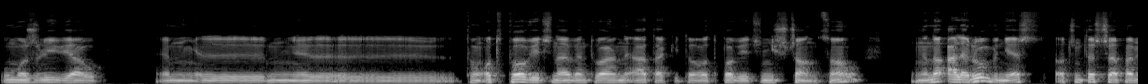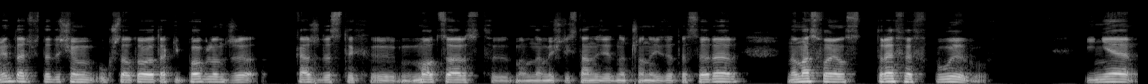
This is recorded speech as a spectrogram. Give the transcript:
umożliwiał y, y, tą odpowiedź na ewentualny atak i tą odpowiedź niszczącą. No ale również, o czym też trzeba pamiętać, wtedy się ukształtował taki pogląd, że każde z tych y, mocarstw, mam na myśli Stany Zjednoczone i ZSRR, no ma swoją strefę wpływów. I nie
